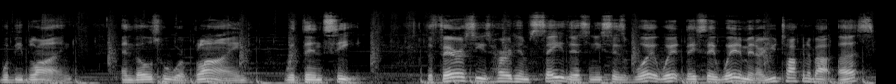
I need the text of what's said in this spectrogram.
would be blind, and those who were blind would then see. The Pharisees heard him say this, and he says, Wait, wait, they say, Wait a minute, are you talking about us?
